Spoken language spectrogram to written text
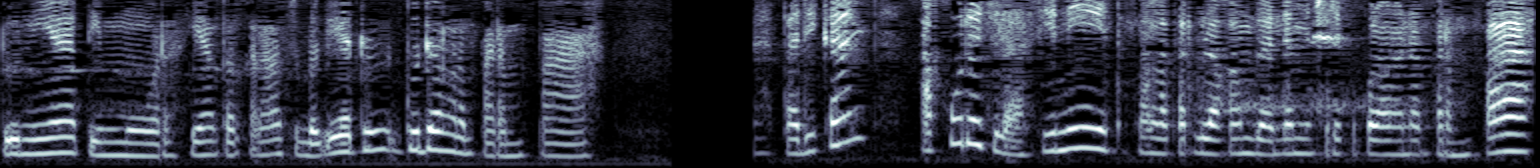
dunia timur yang terkenal sebagai gudang rempah-rempah. Nah, tadi kan aku udah jelasin nih tentang latar belakang Belanda mencari kepulauan rempah-rempah.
